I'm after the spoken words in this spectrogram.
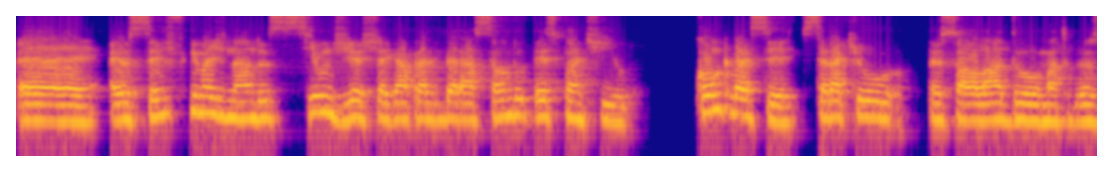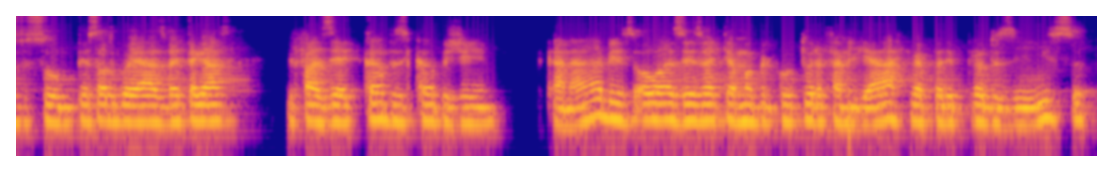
É, eu sempre fico imaginando se um dia chegar para a liberação do, desse plantio, como que vai ser? Será que o pessoal lá do Mato Grosso do Sul, o pessoal do Goiás, vai pegar e fazer campos e campos de cannabis? Ou às vezes vai ter uma agricultura familiar que vai poder produzir isso?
